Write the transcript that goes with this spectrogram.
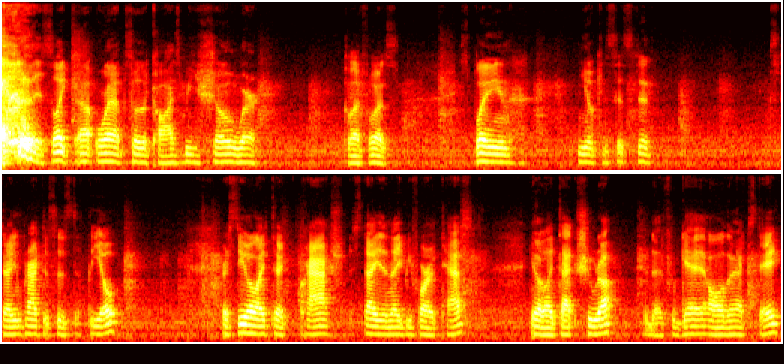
it's like that one episode of the Cosby Show where Cliff was explaining, you know, consistent studying practices to Theo. Or Theo like to crash study the night before a test. You know, like that shoot up and then forget all the next day.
